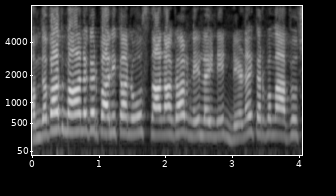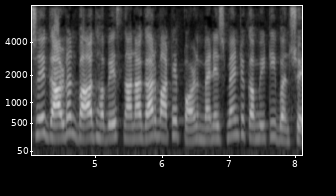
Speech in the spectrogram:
અમદાવાદ મહાનગરપાલિકાનો સ્નાનાગારને લઈને નિર્ણય કરવામાં આવ્યો છે. ગાર્ડન બાદ હવે સ્નાનાગાર માટે પણ મેનેજમેન્ટ કમિટી બનશે.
